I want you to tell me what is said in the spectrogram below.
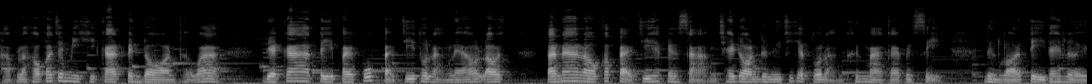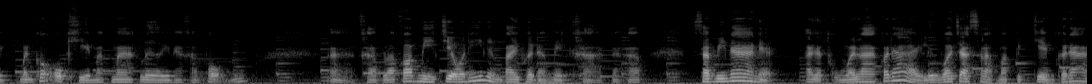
ครับแล้วเขาก็จะมีคีย์การ์ดเป็นดอนเผื่อว่าเดียก้าตีไปปุ๊บแปะจี้ตัวหลังแล้ว เราตาหน้าเราก็แปะจี้ให้เป็น 3 ใช้ดอนดึงที่จากตัวหลังขึ้นมากลายเป็น 4 100 ตีได้เลย มันก็โอเคมากๆเลยนะครับผมอ่าครับแล้วก็มีเจียวนี่หนึ่งใบเผื่อดาเมจขาดนะครับซาบีน่าเนี่ยอาจจะถุงเวลาก็ได้ หรือว่าจะสลับมาปิดเกมก็ได้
